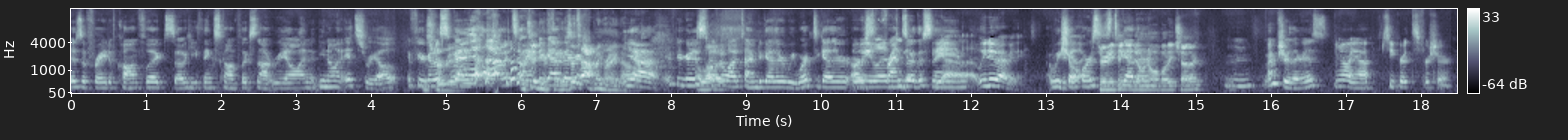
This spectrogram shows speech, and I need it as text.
is afraid of conflict, so he thinks conflict's not real, and you know what? It's real. If you're It's gonna for real. spend a lot of It's time in your face. It's together, happening right now. yeah. If you're gonna I spend a lot of time together, we work together. Our We friends together. are the same. Yeah, we do everything. We show horses Is there anything together. you don't know about each other? Mm, I'm sure there is. Oh yeah, secrets for sure.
